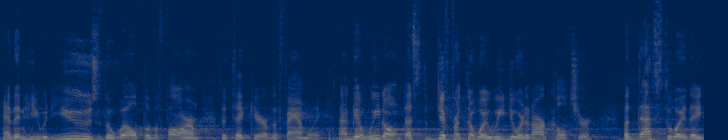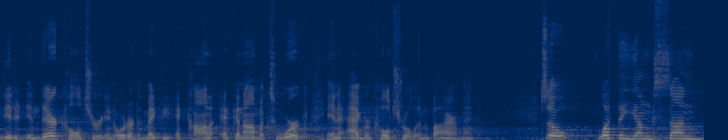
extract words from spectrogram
and then he would use the wealth of the farm to take care of the family. Now, again, we don't, that's different than the way we do it in our culture. But that's the way they did it in their culture in order to make the econ- economics work in an agricultural environment. So, what the young son,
